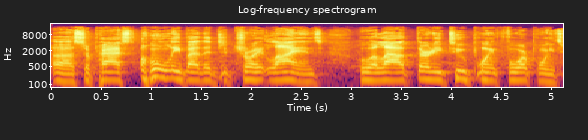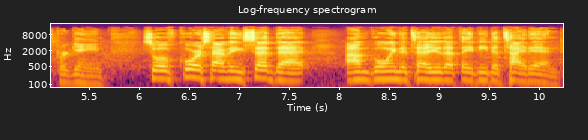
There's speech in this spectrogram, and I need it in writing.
uh, surpassed only by the Detroit Lions, who allowed 32.4 points per game. So, of course, having said that, I'm going to tell you that they need a tight end.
